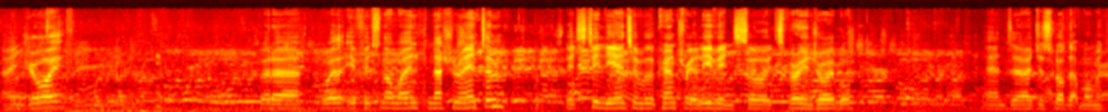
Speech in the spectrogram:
I enjoy. But uh, well, if it's not my national anthem it's still the anthem of the country I live in so it's very enjoyable. And uh, I just love that moment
